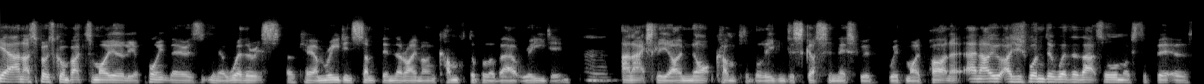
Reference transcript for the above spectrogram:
Yeah, and I suppose going back to my earlier point, there is you know whether it's okay, I'm reading something that I'm uncomfortable about reading, mm. and actually I'm not comfortable even discussing this with with my partner, and I I just wonder whether that's almost a bit of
